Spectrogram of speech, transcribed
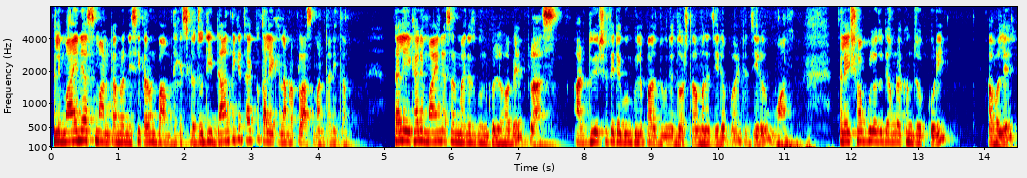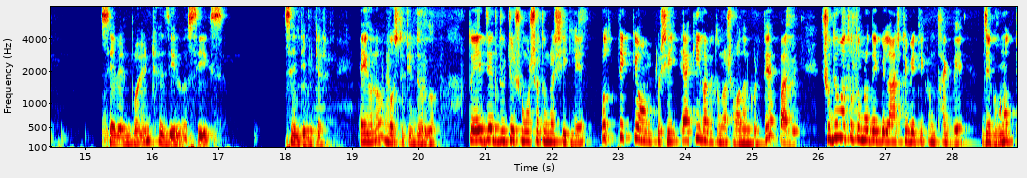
তাহলে মাইনাস মানটা আমরা নিছি কারণ বাম দিকে ছিল। যদি ডান দিকে থাকতো, তাহলে এখানে আমরা প্লাস মানটা নিতাম। তাহলে এখানে মাইনাস আর মাইনাস গুণ করলে হবে প্লাস আর দুইয়ের সাথে এটা গুণ করলে পাঁচ দুগুণে দশ, তার মানে জিরো পয়েন্ট জিরো ওয়ান তাহলে এই সবগুলো যদি আমরা এখন যোগ করি, তাহলে seven point zero six centimetre এই হলো বস্তুটির দৈর্ঘ্য। তো এই যে দুটো সমস্যা তোমরা শিখলে, প্রত্যেকটি অঙ্ক সেই একইভাবে তোমরা সমাধান করতে পারবে। শুধুমাত্র তোমরা দেখবে লাস্টে ব্যতিক্রম থাকবে যে ঘনত্ব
